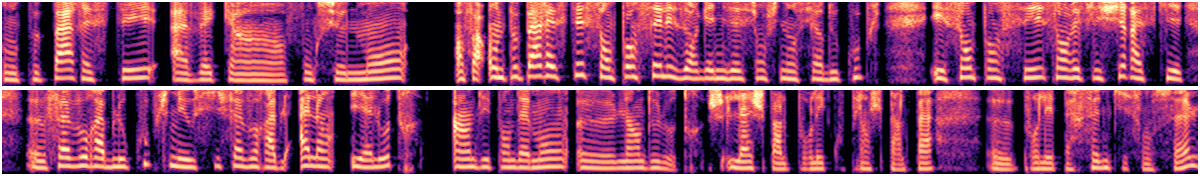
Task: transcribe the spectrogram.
ne peut pas rester avec un fonctionnement Enfin, on ne peut pas rester sans penser les organisations financières de couple et sans penser, sans réfléchir à ce qui est favorable au couple, mais aussi favorable à l'un et à l'autre indépendamment euh, l'un de l'autre. Là, je parle pour les couples, hein, je ne parle pas euh, pour les personnes qui sont seules.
